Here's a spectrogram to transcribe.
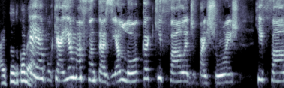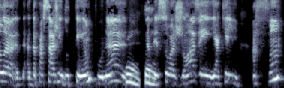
aí tudo começa. É, porque aí é uma fantasia louca que fala de paixões, que fala da passagem do tempo, né? Sim, sim. Da pessoa jovem e aquele afã,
